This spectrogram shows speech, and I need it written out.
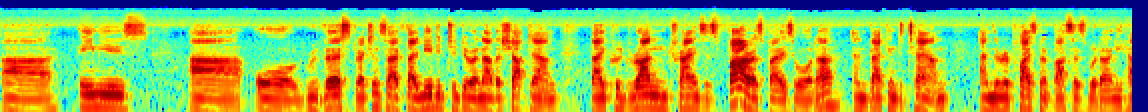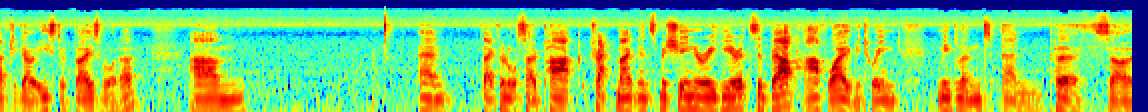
uh, EMUs uh, or reverse direction. So if they needed to do another shutdown, they could run trains as far as Bayswater and back into town, and the replacement buses would only have to go east of Bayswater. Um, and they could also park track maintenance machinery here. It's about halfway between Midland and Perth, so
